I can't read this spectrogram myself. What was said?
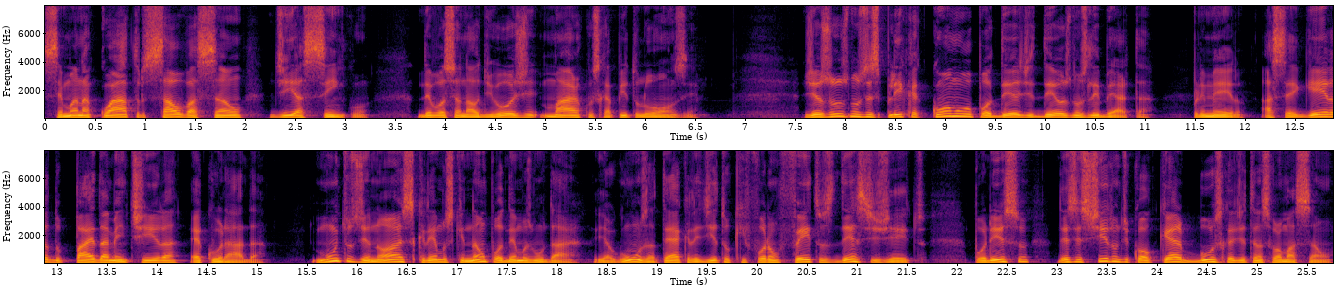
Semana 4, Salvação, dia 5. Devocional de hoje, Marcos capítulo 11. Jesus nos explica como o poder de Deus nos liberta. Primeiro, a cegueira do pai da mentira é curada. Muitos de nós cremos que não podemos mudar, e alguns até acreditam que foram feitos deste jeito. Por isso, desistiram de qualquer busca de transformação.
